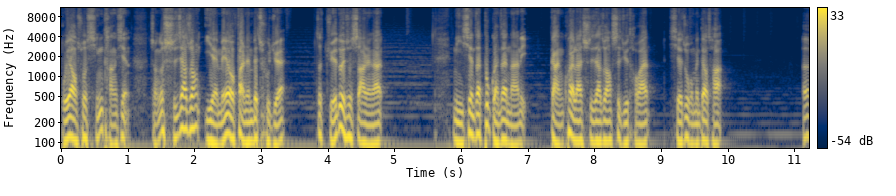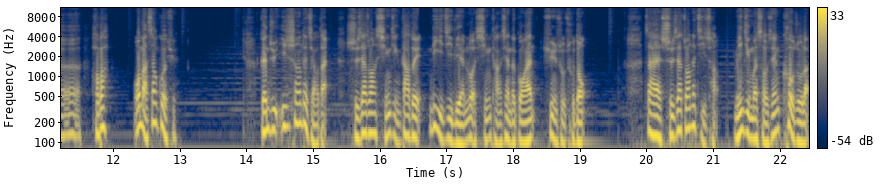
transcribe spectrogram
不要说行唐县，整个石家庄也没有犯人被处决，这绝对是杀人案。你现在不管在哪里。赶快来石家庄市局投案，协助我们调查。呃，好吧，我马上过去。根据医生的交代，石家庄刑警大队立即联络行唐县的公安，迅速出动。在石家庄的机场，民警们首先扣住了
